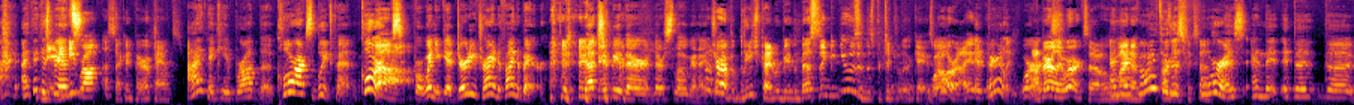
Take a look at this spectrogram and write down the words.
I think his Maybe pants. he brought a second pair of pants. I think he brought the Clorox bleach pen. Clorox Ah. for when you get dirty trying to find a bear. That should be their their slogan. I I'm not sure if a bleach pen would be the best thing to use in this particular case. Well, but all right. It barely works. Apparently works. So who and might they're have going through this success. forest, and the, the the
